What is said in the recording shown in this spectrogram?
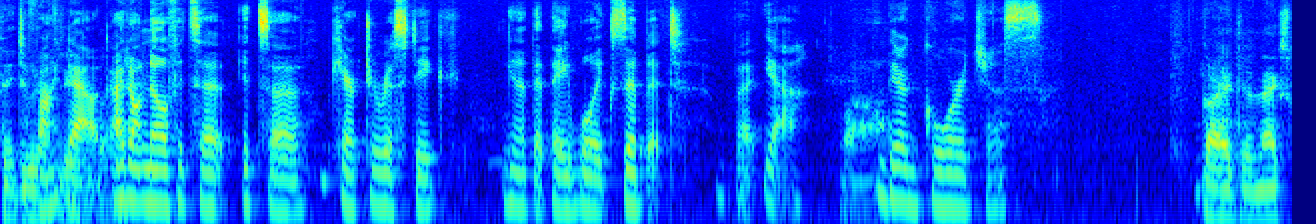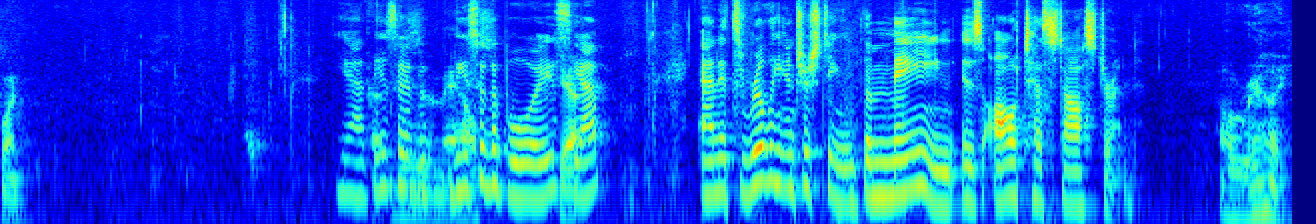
They to have to find out. I don't know if it's a it's a characteristic, you know, that they will exhibit. But yeah, Wow. they're gorgeous. Go ahead to the next one. Yeah, uh, these, these are are the, the these are the boys. Yep. Yep. And it's really interesting. The mane is all testosterone. Oh, really?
